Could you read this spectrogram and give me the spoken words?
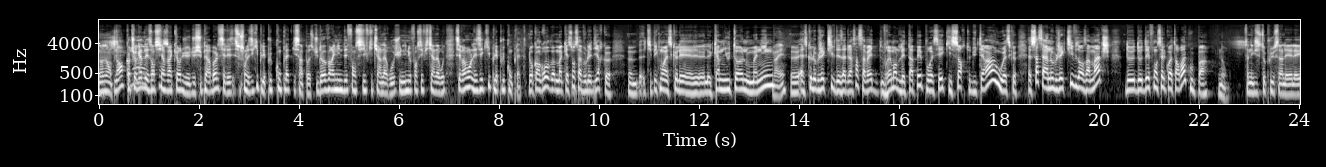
Non, non. Non Quand tu Non, regardes les anciens vainqueurs du, du Super Bowl, les- ce sont les équipes les plus complètes qui s'imposent. Tu dois avoir une ligne défensive qui tient la route, une ligne offensive qui tient la route. C'est vraiment les équipes les plus complètes. Donc en gros, ma question, ça voulait dire que euh, typiquement, est-ce que les, le Cam Newton ou Manning, euh, est-ce que l'objectif des adversaires, ça va être vraiment de les taper pour essayer qu'ils sortent du terrain, ou est-ce que, ça c'est un objectif dans un match de, de défoncer le quarterback ou pas? Non. Ça n'existe plus. ça. Les- les-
